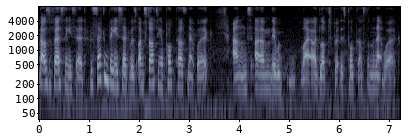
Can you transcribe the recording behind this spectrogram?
that was the first thing he said. The second thing he said was, I'm starting a podcast network and um, it would like I'd love to put this podcast on the network.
